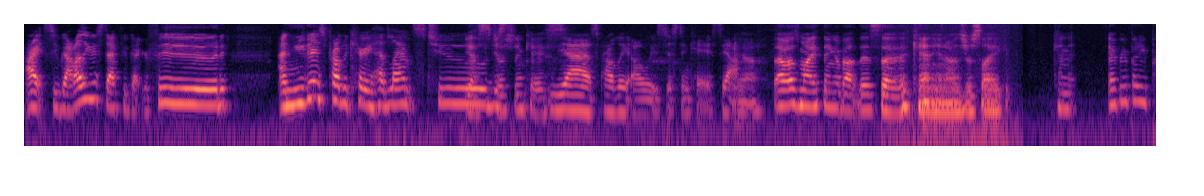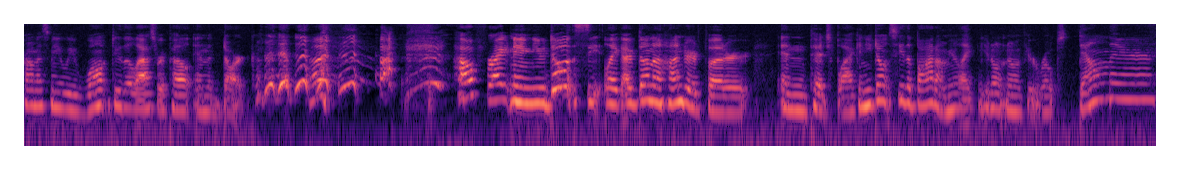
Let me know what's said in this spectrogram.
All right. So you've got all your stuff. You've got your food, and you guys probably carry headlamps too. yes just, in case Yes, probably always just in case. Yeah. yeah that was my thing about this uh, canyon i was just like can everybody promise me we won't do the last rappel in the dark how frightening you don't see like i've done a hundred footer in pitch black and you don't see the bottom you're like you don't know if your rope's down there Yes.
